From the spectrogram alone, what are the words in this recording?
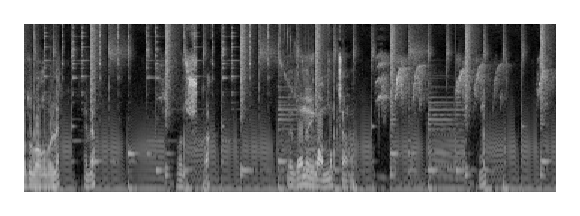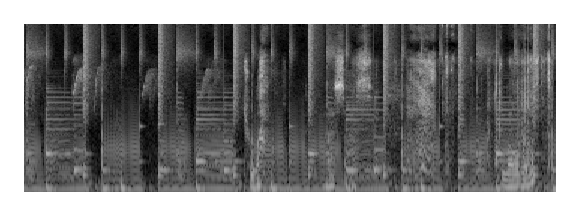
너도 먹어볼래? 해병? 너도 줄까? 근데 너는 이거 안 먹잖아. 응? 줘봐. 알았어, 알았어. 먹어볼래?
